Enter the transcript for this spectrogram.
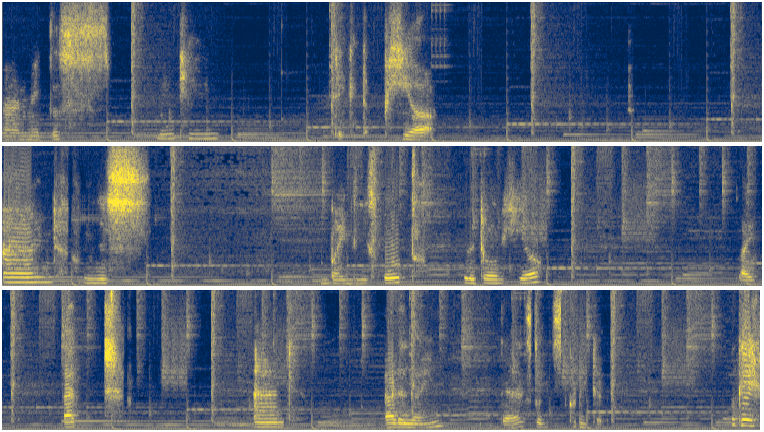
And make this minty take it up here and this combine these both put it over here like that and add a line there so it's connected okay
